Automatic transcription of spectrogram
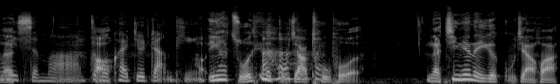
那为什么这么快就涨停？因为昨天的股价突破了。那今天的一个股价话，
